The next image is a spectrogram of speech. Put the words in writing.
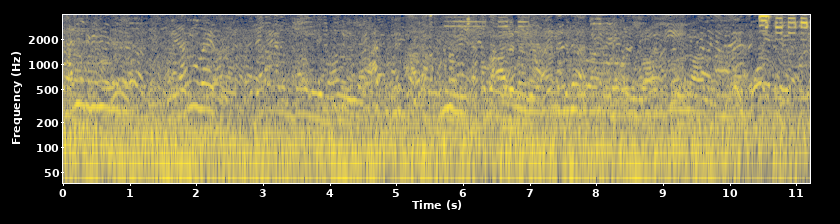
கறி எடுக்கிறது இரநூறுவாய் ஒட்டில்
